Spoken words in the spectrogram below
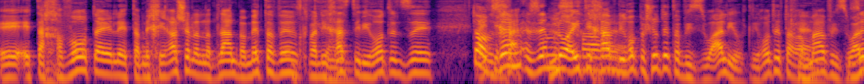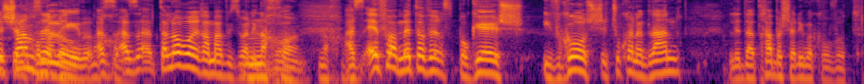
אה, את החוות האלה, את המכירה של הנדל"ן במטאוורס, כבר נכנסתי לראות את זה. כן. טוב, זה- חי- זה לא, מסחר- הייתי חייב לראות פשוט את הוויזואליות, לראות את הרמה הוויזואלית זה של שם זה לא, החומרים. אז- נכון. אז אתה לא רואה רמה ויזואלית נכון, גבוהה. נכון. אז איפה המטאוורס פוגש, יפגוש את שוק הנדל"ן, לדעתך בשנים הקרובות?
